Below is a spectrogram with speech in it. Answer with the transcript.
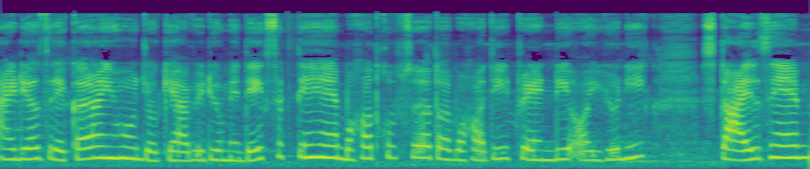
ideas लेकर आई हूँ, जो कि आप वीडियो में देख सकते हैं। बहुत खूबसूरत और बहुत ही ट्रेंडी और यूनिक स्टाइल्स हैं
